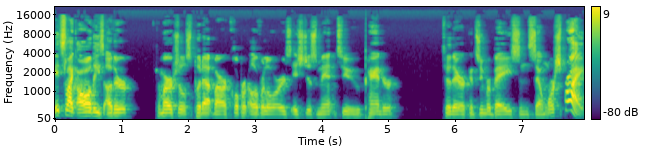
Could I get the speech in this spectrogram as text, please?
it's like all these other commercials put out by our corporate overlords. It's just meant to pander to their consumer base and sell more Sprite.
